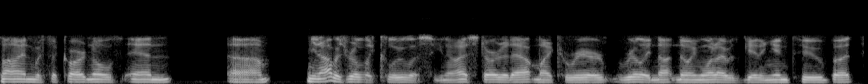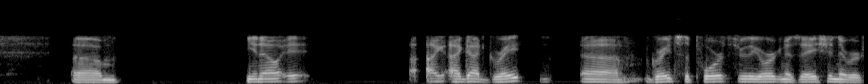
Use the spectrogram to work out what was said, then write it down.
sign with the Cardinals, and um, you know I was really clueless. You know I started out my career really not knowing what I was getting into, but um, you know it. I, I got great uh, great support through the organization. There were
